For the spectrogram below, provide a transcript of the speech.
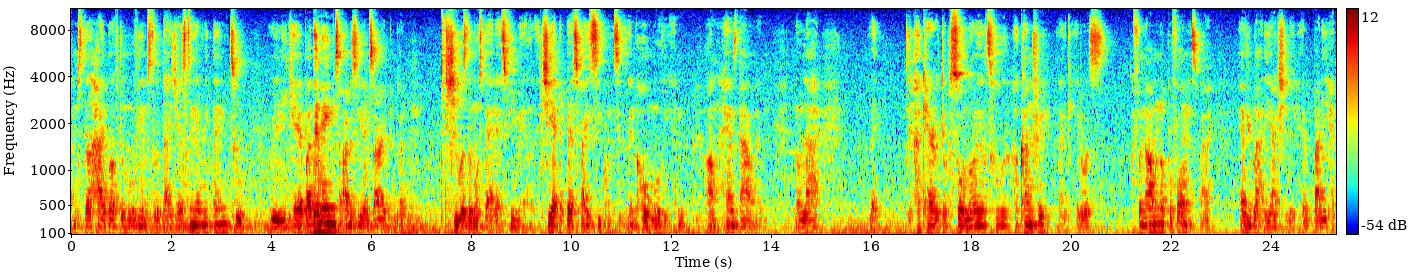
I'm still hype off the movie. I'm still digesting everything to really care about the names. Honestly, I'm sorry, but she was the most badass female. Like, she had the best fight sequences in the whole movie, and um, hands down, like no lie, like her character was so loyal to her country. Like it was phenomenal performance by everybody. Actually, everybody had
